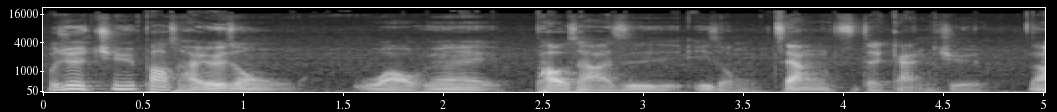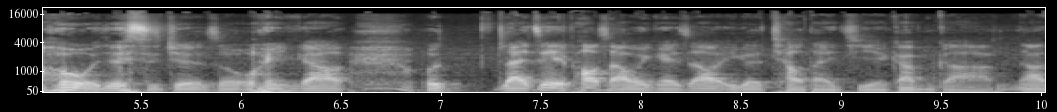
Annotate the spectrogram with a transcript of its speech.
我觉得进去泡茶有一种哇，原来泡茶是一种这样子的感觉。然后我就是觉得说，我应该要我来这里泡茶，我应该是要一个敲台机，尴尬。那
